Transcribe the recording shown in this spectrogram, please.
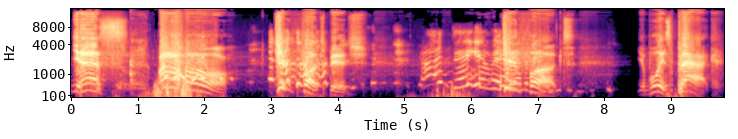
Yes! Oh! Get fucked, bitch! God dang it, man! Get fucked! Your boy's back!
